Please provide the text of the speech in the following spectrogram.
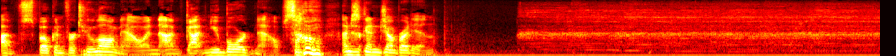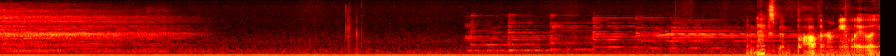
I've spoken for too long now, and I've gotten you bored now, so I'm just gonna jump right in. The neck's been bothering me lately.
